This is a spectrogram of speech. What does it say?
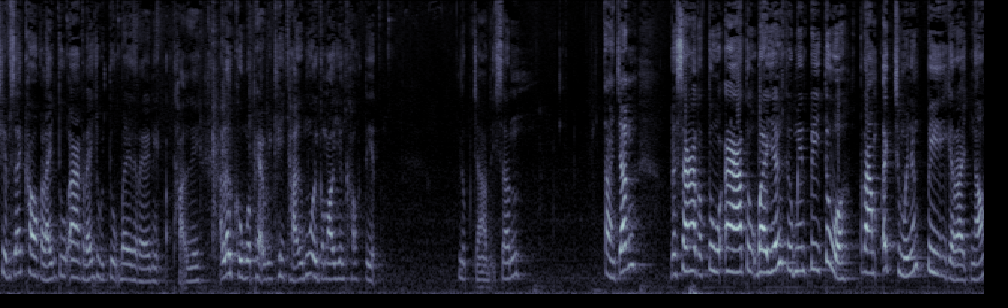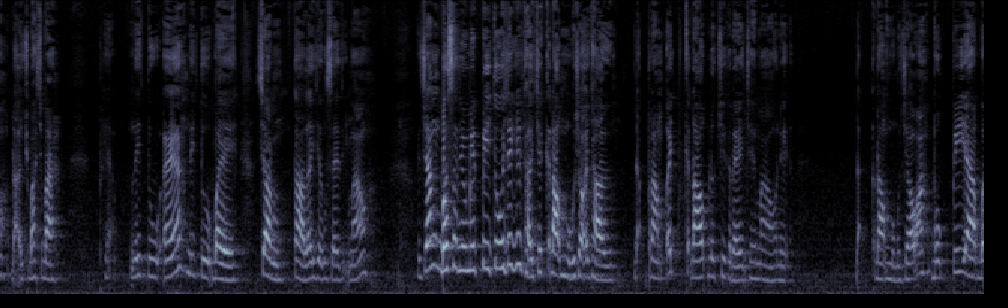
ជាពិសេសខុសកន្លែងទូ A ការ៉េជាមួយទូ B ការ៉េនេះអត់ត្រូវទេឥឡូវគ្រូមកប្រាប់វិធីត្រូវមួយកុំឲ្យយើងខុសទៀតលុបចោលតិចសិនតែអញ្ចឹងដោយសារតួ A តួ B យើងគឺមាន2តួ 5x ជាមួយនឹង 2y ការ៉េណោះដាក់ឲ្យច្បាស់ច្បាស់នេះតួ A នេះតួ B អញ្ចឹងតើឥឡូវយើងសេតិចមក អញ្ចឹងបើសិនយើងមាន2តួអញ្ចឹងយើងត្រូវចេះក្តោបមុខចោលឲ្យត្រូវដាក់ 5x ក្តោបលើកជាការ៉េចេះមកនេះដាក់ក្តោបមុខចោលអាបូក 2ab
